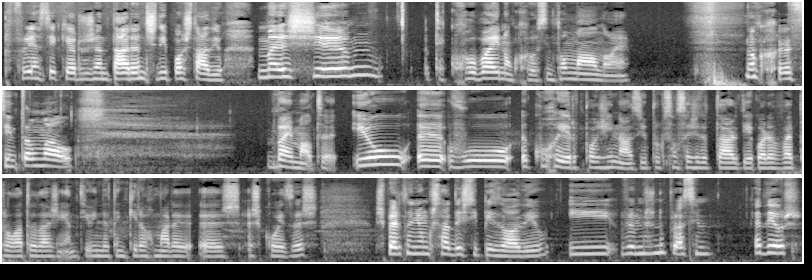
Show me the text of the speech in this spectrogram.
preferência quero jantar antes de ir para o estádio. Mas uh, até correu bem, não correu assim tão mal, não é? Não correu assim tão mal. Bem, malta, eu uh, vou a correr para o ginásio porque são seis da tarde e agora vai para lá toda a gente. Eu ainda tenho que ir arrumar as, as coisas. Espero que tenham gostado deste episódio e vemos no próximo. Adeus!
